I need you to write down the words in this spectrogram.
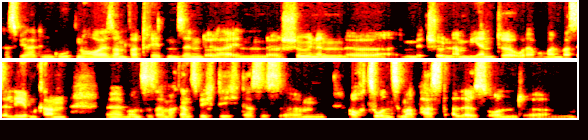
dass wir halt in guten Häusern vertreten sind oder in äh, schönen, äh, mit schönen Ambiente oder wo man was erleben kann. Äh, uns ist einfach ganz wichtig, dass es ähm, auch zu uns immer passt alles und ähm,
